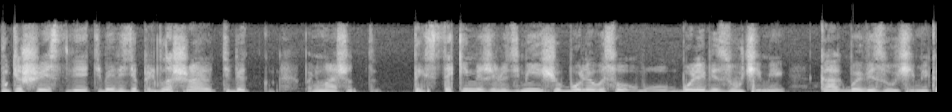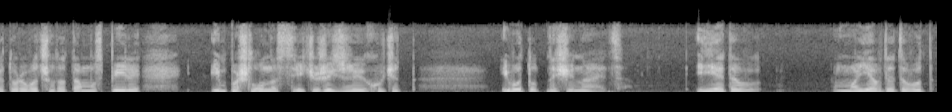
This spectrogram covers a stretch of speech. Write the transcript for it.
путешествие, тебя везде приглашают, тебе, понимаешь, вот ты с такими же людьми еще более, более везучими, как бы везучими, которые вот что-то там успели, им пошло навстречу. Жизнь же хочет... И вот тут начинается. И это моя вот это вот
